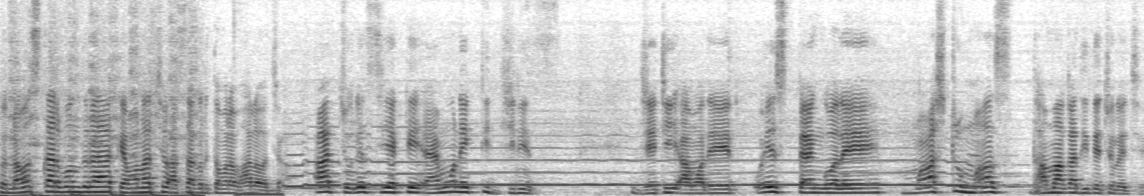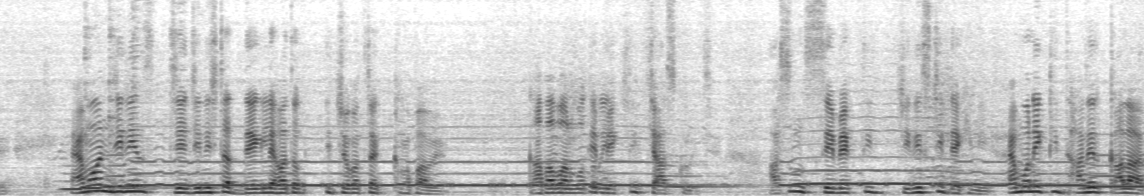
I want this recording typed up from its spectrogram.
তো নমস্কার বন্ধুরা কেমন আছো? আশা করি তোমরা ভালো আছো। আজ চলে এসেছি একটি এমন একটি জিনিস যেটি আমাদের ওয়েস্ট বেঙ্গলে মাস টু মাস ধামাকা দিতে চলেছে। এমন জিনিস যে জিনিসটা দেখলে হয়তো জগৎটা কাঁপাবে। কাঁপাবার মতো ব্যক্তি চাষ করেছে। আসুন সে ব্যক্তি জিনিসটি দেখিনি এমন একটি ধানের কালার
